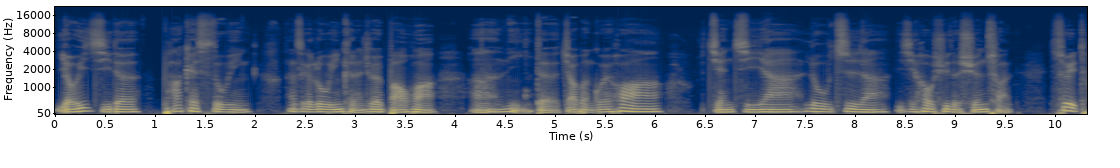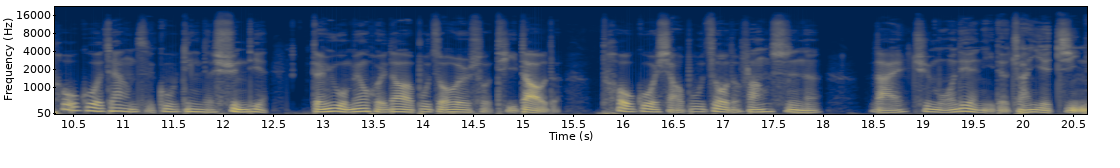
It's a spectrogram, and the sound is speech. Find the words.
有一集的 podcast 录音？那这个录音可能就会包括。啊，你的脚本规划啊、剪辑啊、录制啊，以及后续的宣传，所以透过这样子固定的训练，等于我们又回到步骤二所提到的，透过小步骤的方式呢，来去磨练你的专业技能。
